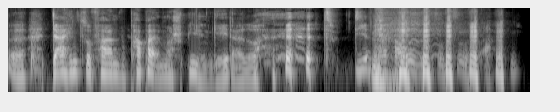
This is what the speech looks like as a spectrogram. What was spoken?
äh, dahin zu fahren, wo Papa immer spielen geht, also zu dir nach Hause sozusagen.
